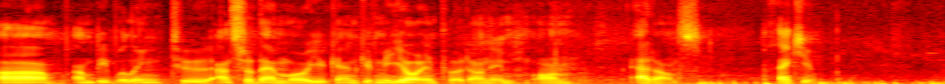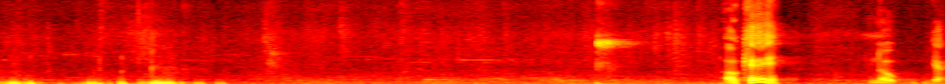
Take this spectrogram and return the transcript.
Uh, I'll be willing to answer them, or you can give me your input on, on add-ons. Thank you. Okay. No. Yep.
